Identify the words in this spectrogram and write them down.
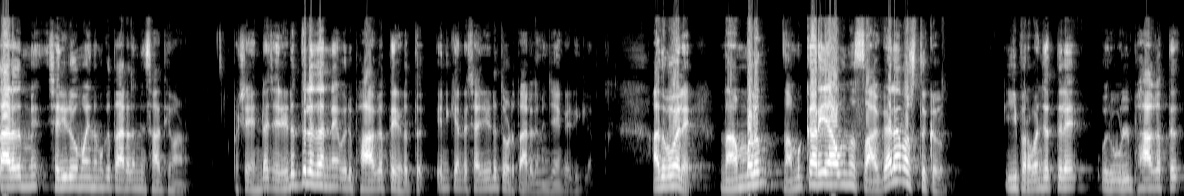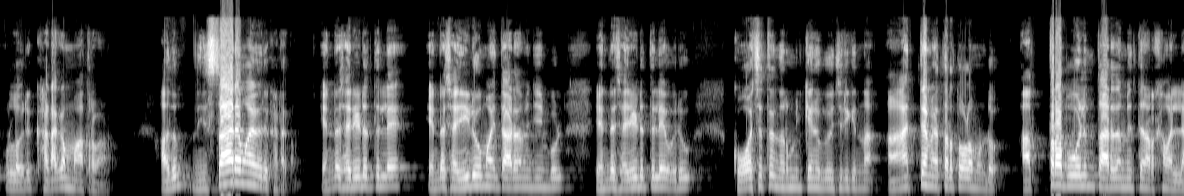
താരതമ്യ ശരീരവുമായി നമുക്ക് താരതമ്യം സാധ്യമാണ്. പക്ഷേ എന്റെ ശരീരത്തിലെ തന്നെ ഒരു ഭാഗത്തെ എടുത്ത് എനിക്ക് എന്റെ ശരീരത്തോട് താരതമ്യം ചെയ്യാൻ കഴിയില്ല. അതുപോലെ നമ്മളും നമുക്കറിയാവുന്ന സകല വസ്തുക്കളും ഈ പ്രപഞ്ചത്തിലെ ഒരു ഉൾഭാഗത്ത് ഉള്ള ഒരു ഘടകം മാത്രമാണ്. അതും നിസ്സാരമായ ഒരു ഘടകം. എന്റെ ശരീരത്തിലെ എന്റെ ശരീരവുമായി താരതമ്യം ചെയ്യുമ്പോൾ എന്റെ ശരീരത്തിലെ ഒരു കോശത്തെ നിർമ്മിക്കാൻ ഉപയോഗിച്ചിരിക്കുന്ന ആറ്റം എത്രത്തോളമുണ്ടോ അത്ര പോലും താരതമ്യത്തിന് അർഹമല്ല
